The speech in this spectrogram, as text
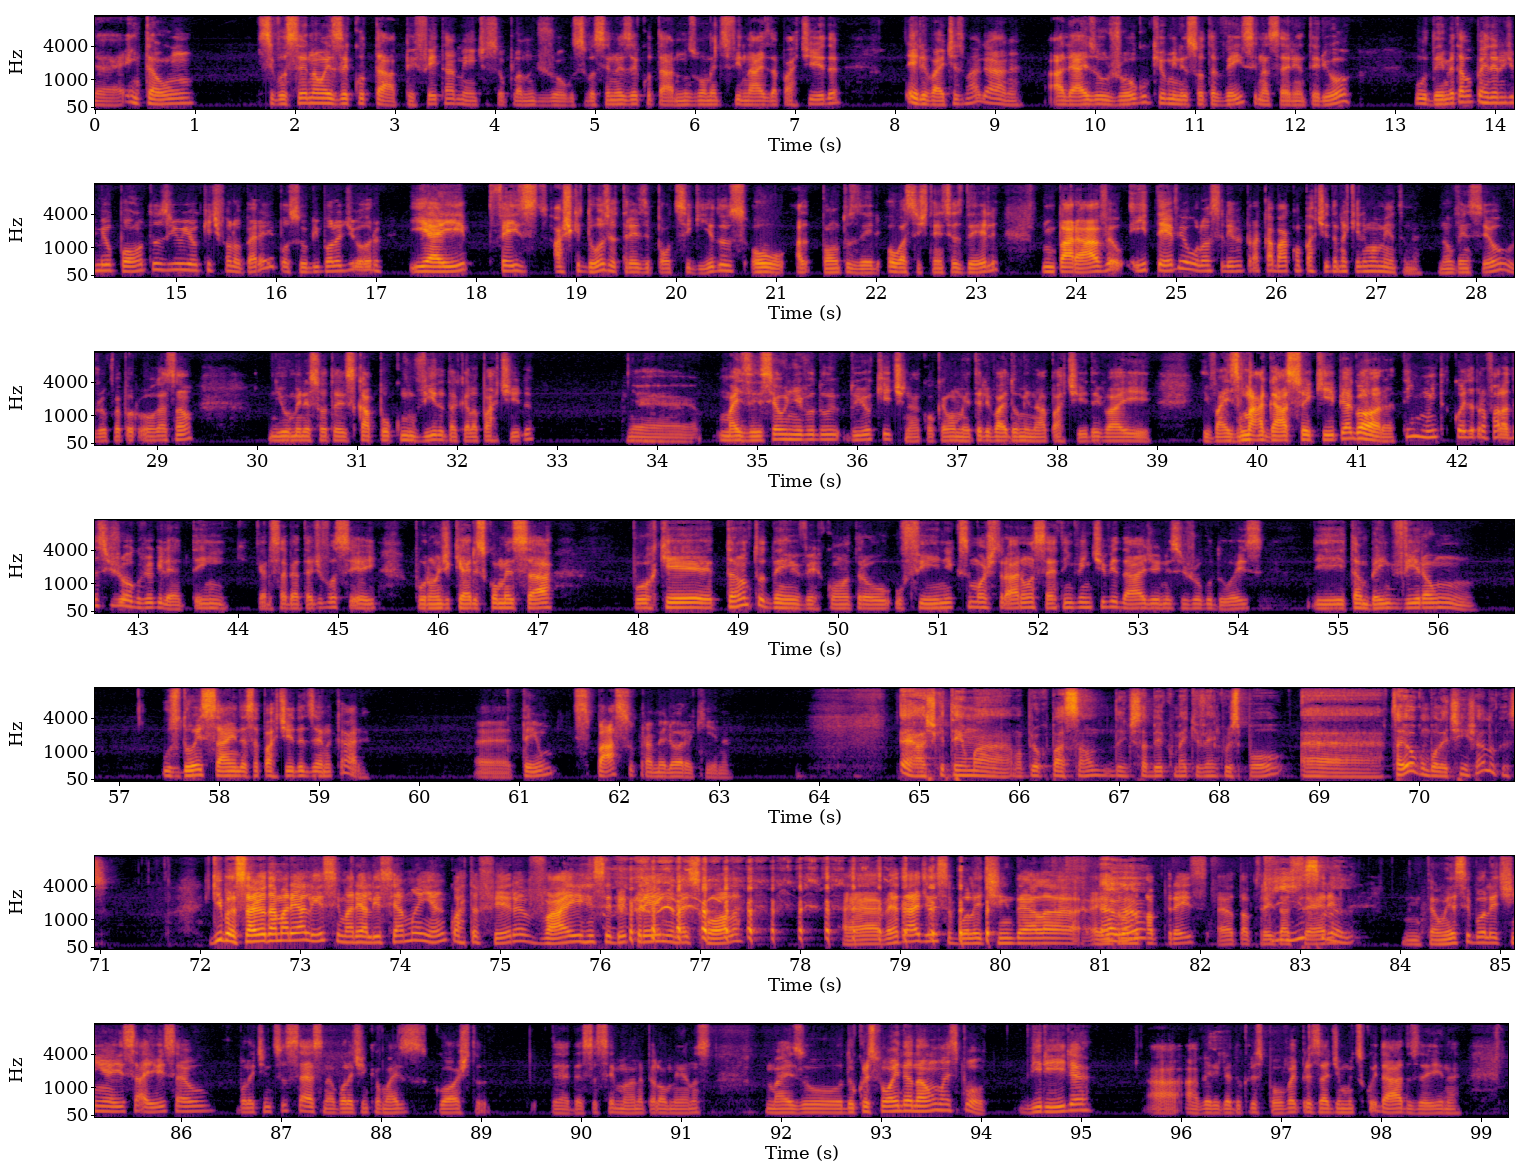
É, então, se você não executar perfeitamente o seu plano de jogo, se você não executar nos momentos finais da partida, ele vai te esmagar, né? Aliás, o jogo que o Minnesota vence na série anterior, o Denver estava perdendo de mil pontos e o Jokic falou: peraí, pô, subi bola de ouro. E aí fez, acho que 12 ou 13 pontos seguidos, ou pontos dele, ou assistências dele, imparável, e teve o lance livre para acabar com a partida naquele momento, né? Não venceu, o jogo foi para prorrogação, e o Minnesota escapou com vida daquela partida. É, mas esse é o nível do, do Jokic, né? A qualquer momento ele vai dominar a partida e vai e vai esmagar a sua equipe agora. Tem muita coisa para falar desse jogo, viu, Guilherme? Tem, quero saber até de você aí por onde queres começar, porque tanto Denver contra o, o Phoenix mostraram uma certa inventividade nesse jogo 2 e também viram os dois saem dessa partida dizendo, cara, é, tem um espaço para melhor aqui, né? É, acho que tem uma, uma preocupação de a gente saber como é que vem Chris Paul. É... Saiu algum boletim já, Lucas? Giba, saiu da Maria Alice. Maria Alice amanhã, quarta-feira, vai receber prêmio na escola. É verdade isso. O boletim dela é, entrou no top 3. É o top 3 que da isso, série. Velho? Então, esse boletim aí saiu e saiu boletim de sucesso, né? O boletim que eu mais gosto dessa semana, pelo menos. Mas o do Chris Paul ainda não, mas, pô, virilha, a, a virilha do Chris Paul vai precisar de muitos cuidados aí, né?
